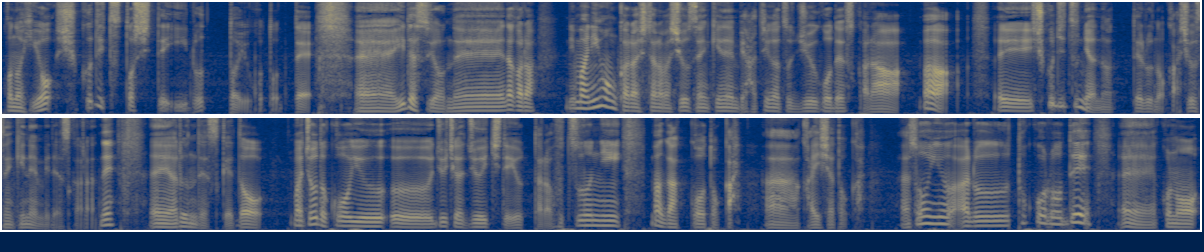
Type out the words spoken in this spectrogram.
この日を祝日としているということで、えー、いいですよね。だから、今日本からしたら終戦記念日8月15ですから、まあ、えー、祝日にはなってるのか、終戦記念日ですからね、えー、やるんですけど、まあ、ちょうどこういう11月11で言ったら、普通に、まあ、学校とか、あ会社とか、そういうあるところで、えー、この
